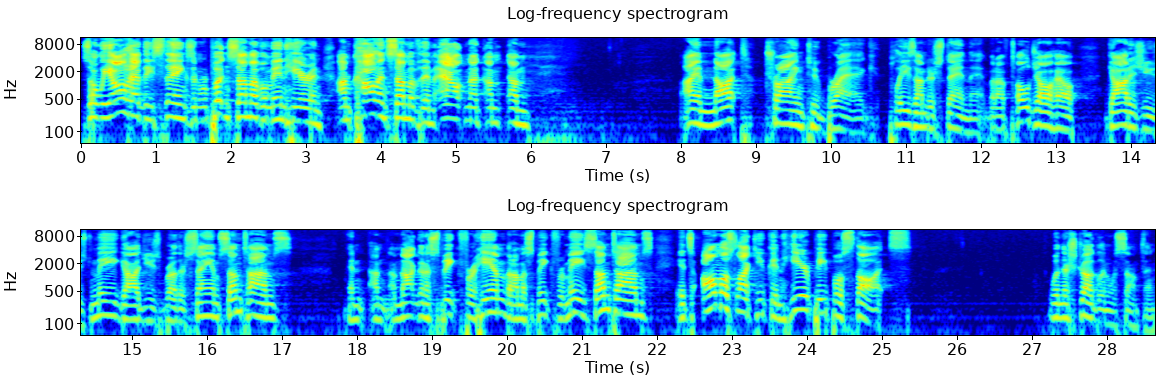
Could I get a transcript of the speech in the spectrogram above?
So we all have these things and we're putting some of them in here and i'm calling some of them out and I, i'm i'm i am not trying to brag. Please understand that. But i've told y'all how god has used me. God used brother sam. Sometimes and I'm, I'm not going to speak for him, but I'm going to speak for me. Sometimes it's almost like you can hear people's thoughts when they're struggling with something.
